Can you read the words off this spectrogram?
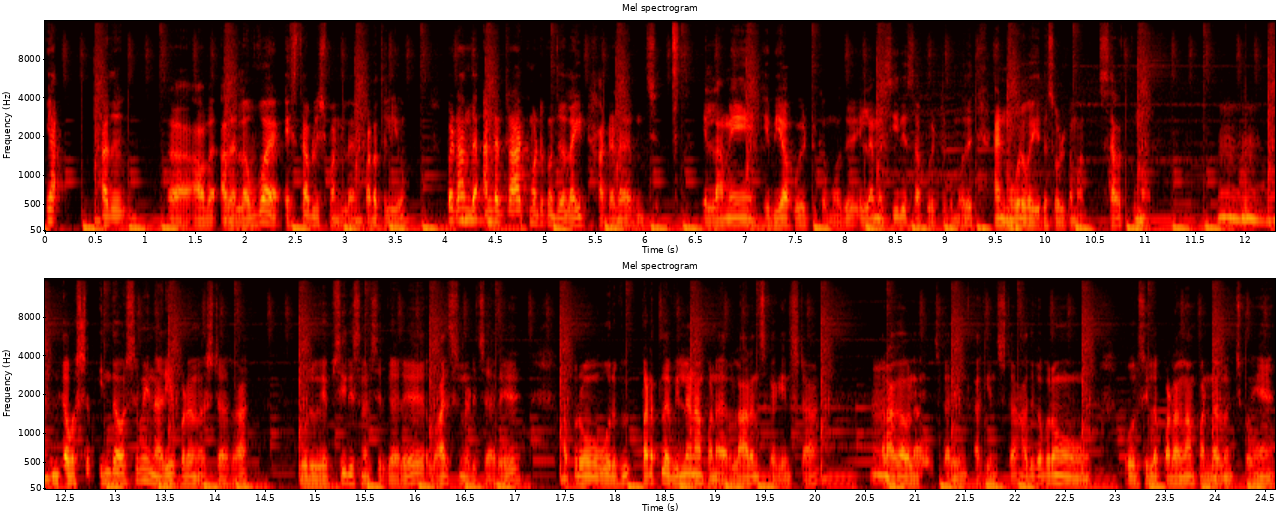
யா அது அவ அதை லவ்வை எஸ்டாப்ளிஷ் பண்ணல படத்துலையும். பட் அந்த அந்த ட்ராக் மட்டும் கொஞ்சம் லைட் ஹார்ட்டடாக இருந்துச்சு. எல்லாமே ஹெவியாக போயிட்டு இருக்கும் போது எல்லாமே சீரியஸாக போயிட்டு இருக்கும் போது அண்ட் மோரவை இதை சொல்லிட்ட மாட்டேன் சரத்குமார். இந்த வருஷம் இந்த வருஷமே நிறைய படம் நடிச்சிட்டாரா? ஒரு வெப் சீரிஸ் நடிச்சிருக்காரு வாரிசு நடிச்சாரு. அப்புறம் ஒரு படத்துல வில்லனா பண்ணாரு லாரன்ஸ் அகேன்ஸ்டா. ராகவ லாரன்ஸ் அகேன்ஸ்டா அதுக்கப்புறம் ஒரு சில படம்லாம் பண்ணாருன்னு வச்சுக்கோயேன்.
